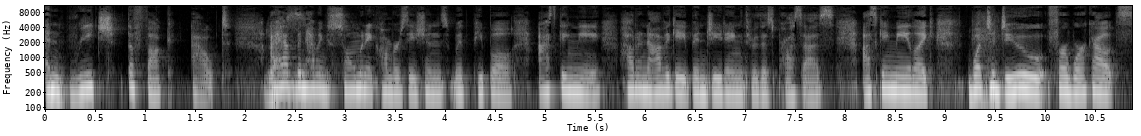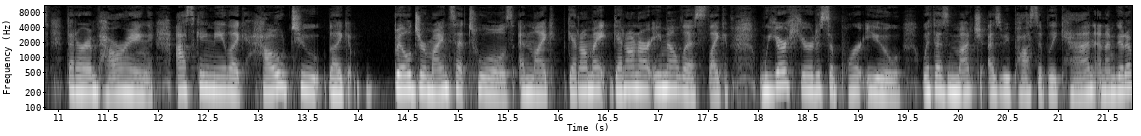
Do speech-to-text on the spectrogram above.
and reach the fuck out. I have been having so many conversations with people asking me how to navigate binge eating through this process, asking me like what to do for workouts that are empowering, asking me like how to like build your mindset tools and like get on my get on our email list. Like we are here to support you with as much as we possibly can. And i'm going to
